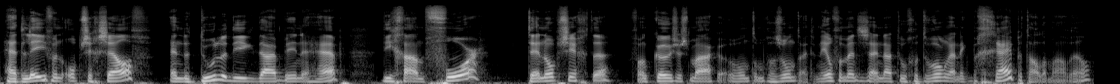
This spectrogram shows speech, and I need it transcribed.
Het leven op zichzelf en de doelen die ik daarbinnen heb, die gaan voor ten opzichte van keuzes maken rondom gezondheid. En heel veel mensen zijn daartoe gedwongen en ik begrijp het allemaal wel.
